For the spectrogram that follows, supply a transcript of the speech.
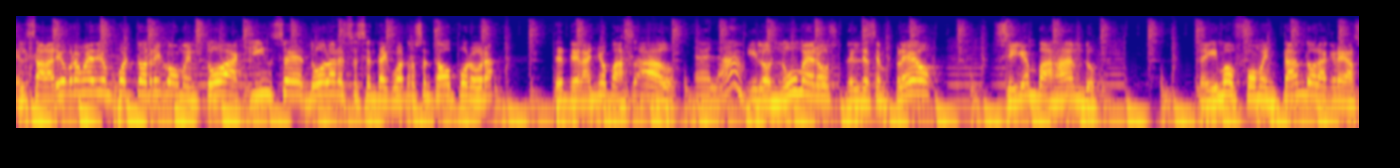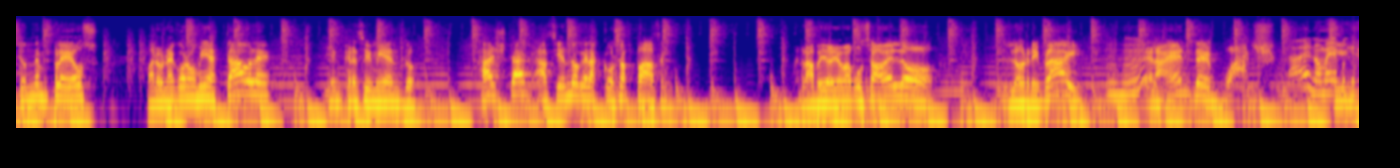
el salario promedio en Puerto Rico aumentó a 15 dólares 64 centavos por hora desde el año pasado. De verdad. y los números del desempleo siguen bajando. Seguimos fomentando la creación de empleos para una economía estable y en crecimiento. Hashtag haciendo que las cosas pasen. Rápido yo me puse a ver los, los replies de la gente. Watch. Ay, no me. In-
